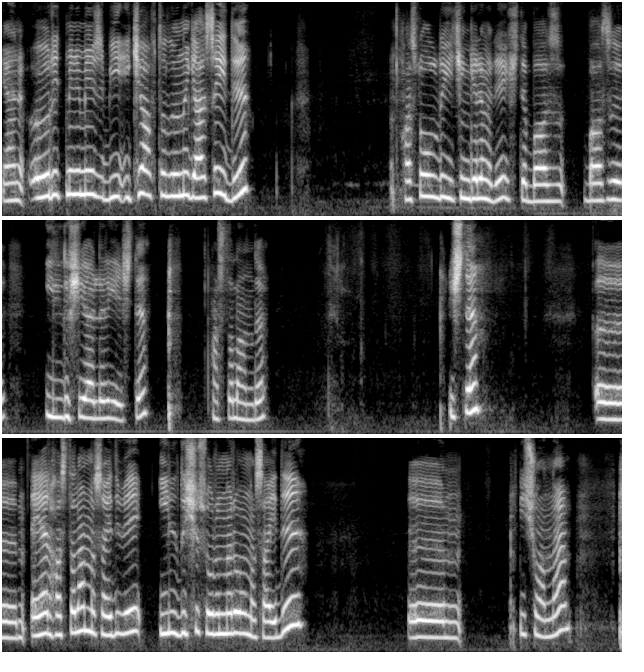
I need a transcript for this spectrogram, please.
Yani öğretmenimiz bir iki haftalığına gelseydi hasta olduğu için gelemedi. İşte bazı bazı il dışı yerlere geçti. Hastalandı. İşte eğer hastalanmasaydı ve il dışı sorunları olmasaydı eee, biz şu anda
